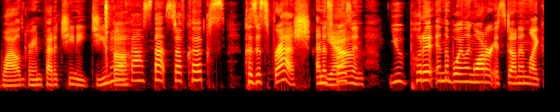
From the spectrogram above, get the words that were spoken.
wild grain fettuccine. Do you know how fast that stuff cooks? Because it's fresh and it's Yeah. frozen. You put it in the boiling water, it's done in like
